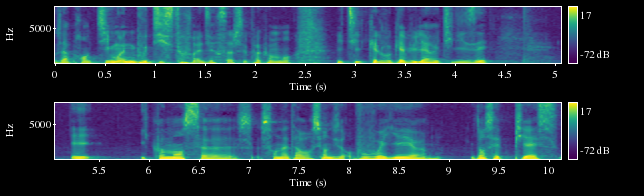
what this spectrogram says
aux apprentis moines bouddhistes, on va dire ça, je ne sais pas comment, quel vocabulaire utiliser. Et il commence euh, son intervention en disant, vous voyez, euh, dans cette pièce,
